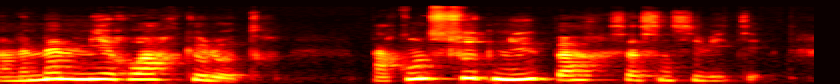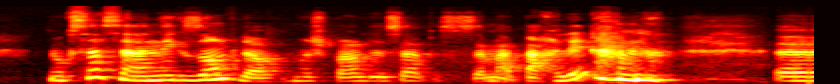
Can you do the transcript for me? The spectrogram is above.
dans le même miroir que l'autre. Par contre, soutenu par sa sensibilité. Donc ça, c'est un exemple. Alors moi, je parle de ça parce que ça m'a parlé. euh,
